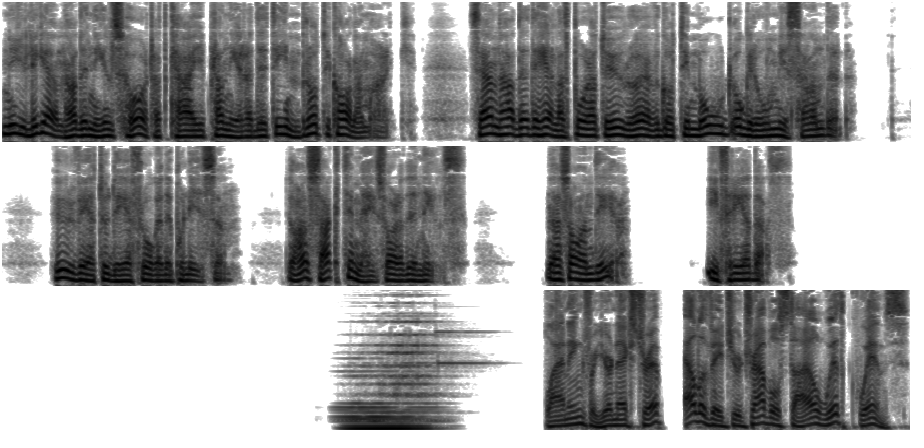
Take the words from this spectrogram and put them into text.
Nyligen hade Nils hört att Kai planerade ett inbrott i Kalamark. Sen hade det hela spårat ur och övergått till mord och grov misshandel. Hur vet du det? frågade polisen. Det har han sagt till mig, svarade Nils. När sa han det? I fredags. Planning for your next trip? Elevate your travel style with Quince.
